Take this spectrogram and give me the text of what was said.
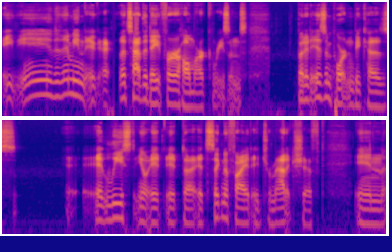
I mean, let's have the date for Hallmark reasons. But it is important because at least, you know, it it uh, it signified a dramatic shift in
